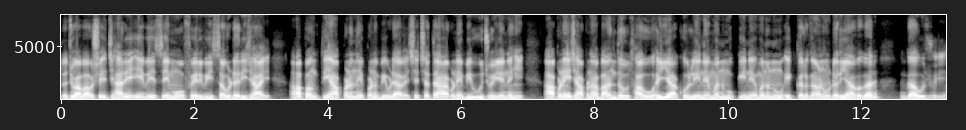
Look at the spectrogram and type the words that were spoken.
તો જવાબ આવશે, જ્યારે એ બેસે મોં ફેરવી સૌ ડરી જાય. આ પંક્તિ આપણને પણ બીવડાવે છે. છતાં આપણે બીવું જોઈએ નહીં. આપણે જ આપણા બાંધવ થાવું, હૈયા ખોલીને મન મૂકીને મનનું એકલ ગાણું ડર્યા વગર ગાવું જોઈએ.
